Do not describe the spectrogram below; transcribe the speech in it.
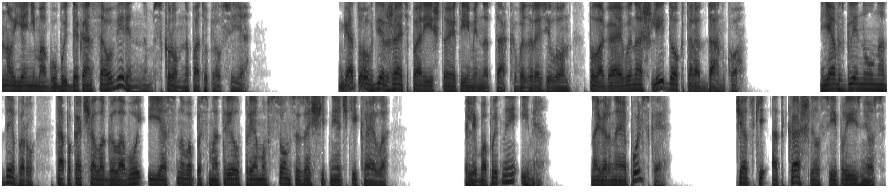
«Но я не могу быть до конца уверенным», — скромно потупился я. «Готов держать пари, что это именно так», — возразил он. «Полагаю, вы нашли доктора Данко». Я взглянул на Дебору, та покачала головой, и я снова посмотрел прямо в солнцезащитные очки Кайла. Любопытное имя. Наверное, польское? Чацкий откашлялся и произнес.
